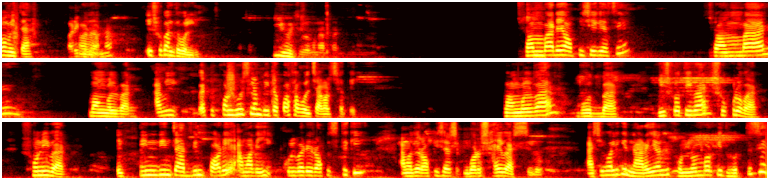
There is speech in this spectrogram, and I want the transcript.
নমিতা। এই সুকান্ত বললি কি হয়েছিল আপনার? সোমবারে অফিসে গেছে। সোমবার মঙ্গলবার। আমি একটু ফোন করেছিলাম দুইটা কথা বলছে আমার সাথে। মঙ্গলবার বুধবার বৃহস্পতিবার শুক্রবার শনিবার। এই তিন দিন, চার দিন পরে আমার এই ফুলবাড়ির অফিস থেকেই আমাদের অফিসার বড় সাহেব আসছিল। আসি বলে কি নারায়ণের ফোন নম্বর কি ধরতেছে?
